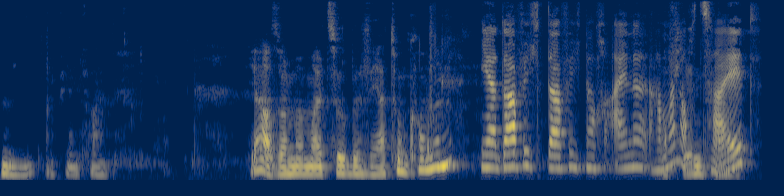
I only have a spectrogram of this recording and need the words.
Hm, auf jeden Fall. Ja, sollen wir mal zur Bewertung kommen? Ja, darf ich, darf ich noch eine, haben auf wir noch Zeit?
